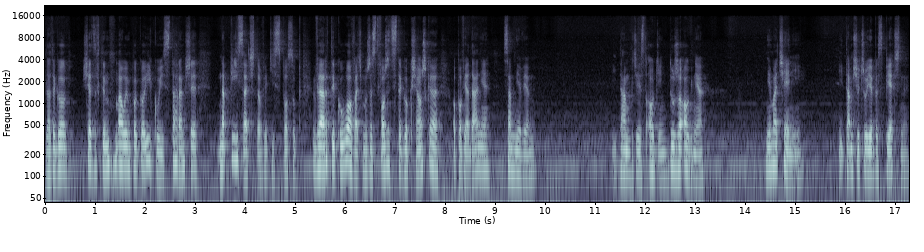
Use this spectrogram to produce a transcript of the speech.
Dlatego siedzę w tym małym pokoiku i staram się napisać to w jakiś sposób, wyartykułować, może stworzyć z tego książkę, opowiadanie, sam nie wiem. I tam, gdzie jest ogień, dużo ognia, nie ma cieni. I tam się czuję bezpieczny,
